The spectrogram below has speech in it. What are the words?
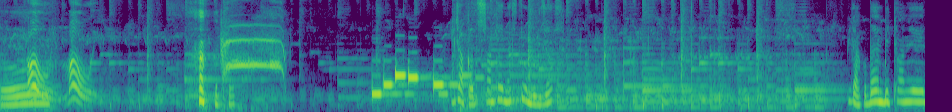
Oo. Holy moly! dakika çantayı nasıl döndüreceğiz? Bir dakika ben bir tane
